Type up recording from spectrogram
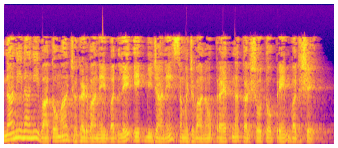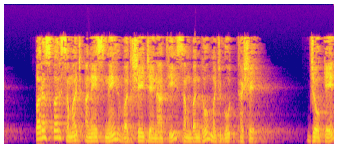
નાની નાની વાતોમાં ઝઘડવાને બદલે એકબીજાને સમજવાનો પ્રયત્ન કરશો તો પ્રેમ વધશે. પરસ્પર સમજ અને સ્નેહ વધશે જેનાથી સંબંધો મજબૂત થશે. જો કે,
